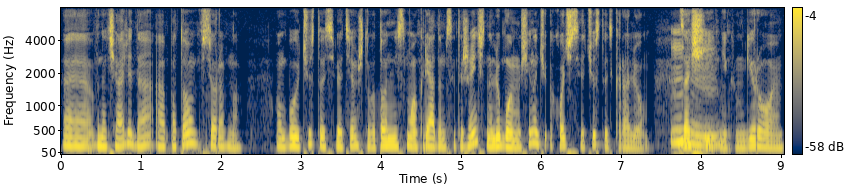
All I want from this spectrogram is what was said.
э, в начале, да, а потом все равно. Он будет чувствовать себя тем, что вот он не смог рядом с этой женщиной. Любой мужчина хочет себя чувствовать королем, Мгм. защитником, героем.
